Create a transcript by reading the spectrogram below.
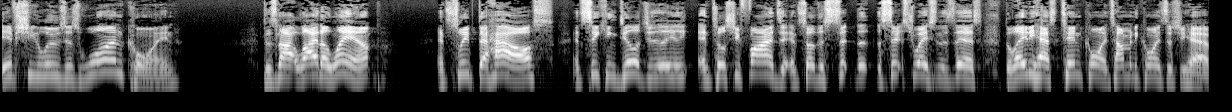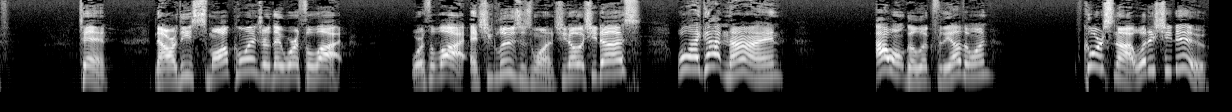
if she loses one coin, does not light a lamp and sweep the house and seeking diligently until she finds it. And so the, the, the, situation is this the lady has 10 coins. How many coins does she have? 10. Now, are these small coins or are they worth a lot? Worth a lot. And she loses one. She know what she does? Well, I got nine. I won't go look for the other one. Of course not. What does she do?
